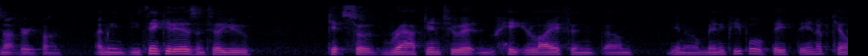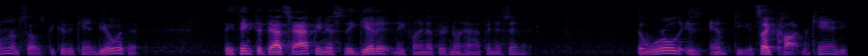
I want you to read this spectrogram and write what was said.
not very fun. I mean, you think it is until you get so wrapped into it and you hate your life and, um, you know, many people, they, they end up killing themselves because they can't deal with it. They think that that's happiness, they get it, and they find out there's no happiness in it. The world is empty. It's like cotton candy.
